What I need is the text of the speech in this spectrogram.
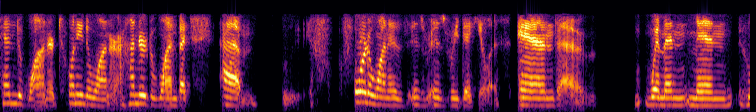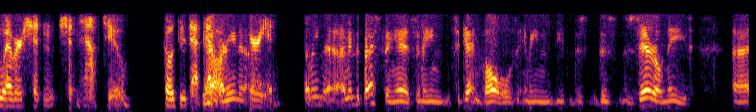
10 to 1 or 20 to 1 or 100 to 1, but um 4 to 1 is is is ridiculous. And uh women, men, whoever shouldn't shouldn't have to go through that yeah, I mean, uh, period. I mean, I mean, the best thing is, I mean, to get involved. I mean, you, there's, there's zero need uh,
